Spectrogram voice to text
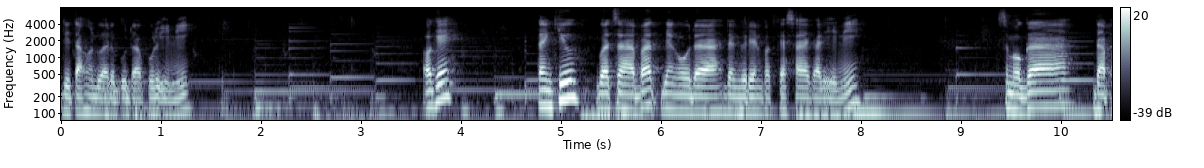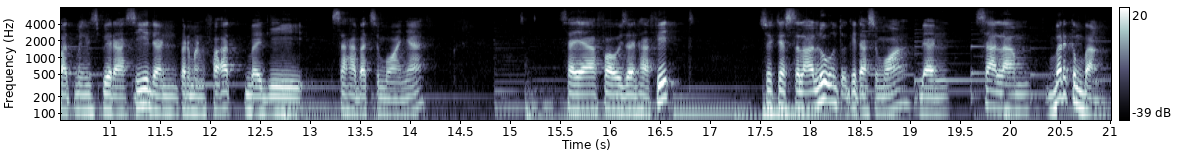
di tahun 2020 ini? Oke, okay, thank you buat sahabat yang udah dengerin podcast saya kali ini. Semoga dapat menginspirasi dan bermanfaat bagi sahabat semuanya. Saya Fauzan Hafid, sukses selalu untuk kita semua dan salam berkembang.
